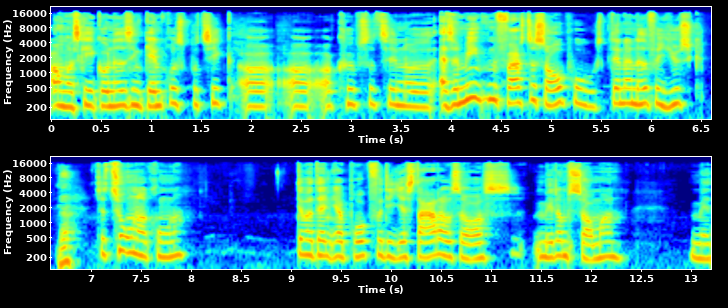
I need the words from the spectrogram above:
Og måske gå ned i sin genbrugsbutik og, og, og købe sig til noget. Altså min den første sovepose, den er nede for Jysk Ja. til 200 kroner. Det var den, jeg brugte, fordi jeg starter jo så også midt om sommeren med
